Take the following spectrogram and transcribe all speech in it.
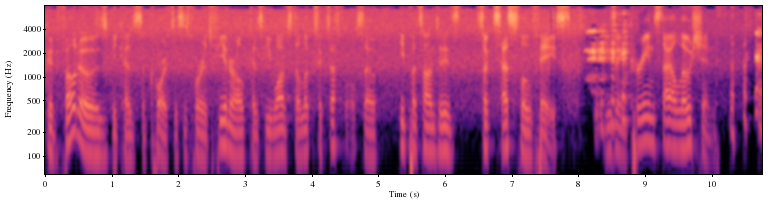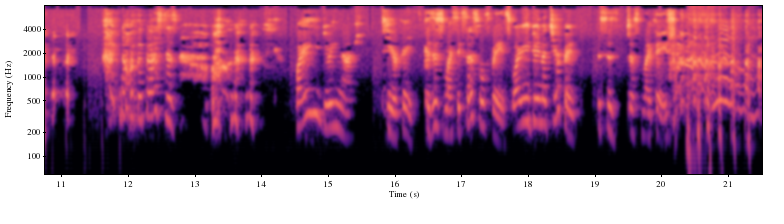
good photo is because, of course, this is for his funeral because he wants to look successful. So he puts on his successful face using Korean style lotion. No, the best is why are you doing that to your face? Because this is my successful face. Why are you doing that to your face? This is just my face. I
